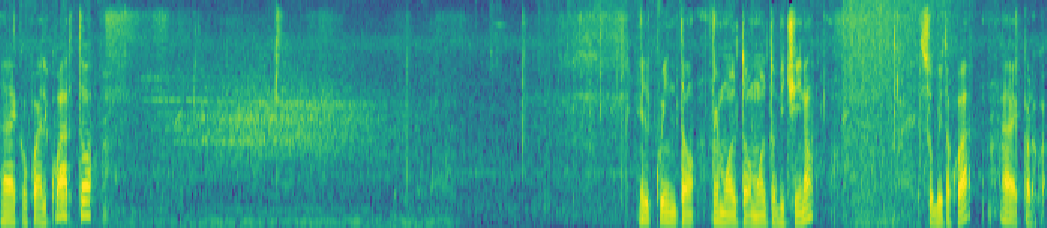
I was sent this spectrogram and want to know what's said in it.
Ecco qua il quarto. Il quinto è molto molto vicino subito qua. Eccolo qua.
